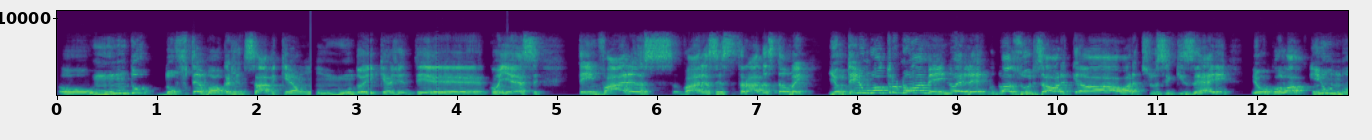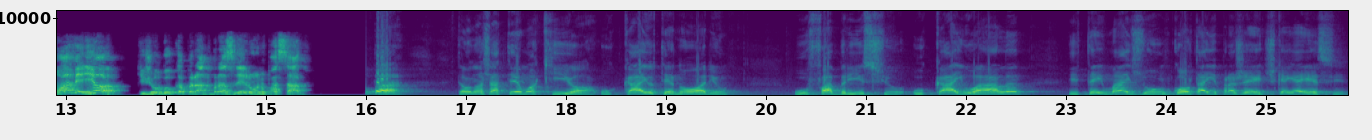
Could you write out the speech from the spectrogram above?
o mundo do futebol, que a gente sabe que é um mundo aí que a gente é, conhece tem várias, várias estradas também. E eu tenho um outro nome aí no elenco do Azures. A hora, a hora que você quiser aí, eu coloco. E um nome aí, ó, que jogou o Campeonato Brasileiro ano passado. Opa! Então nós já temos aqui, ó, o Caio Tenório, o Fabrício, o Caio Alan e tem mais um. Conta aí pra gente, quem é esse?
